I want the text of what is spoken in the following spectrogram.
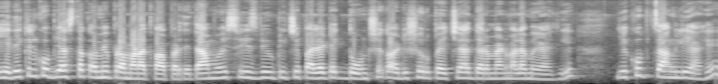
हे देखील खूप जास्त कमी प्रमाणात वापरते. त्यामुळे स्विस ब्युटीची पॅलेट एक दोनशे का अडीचशे रुपयाच्या दरम्यान मला मिळाली आहे जी खूप चांगली आहे.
